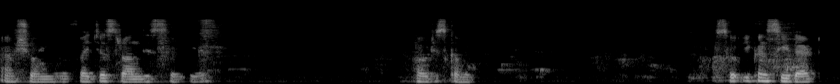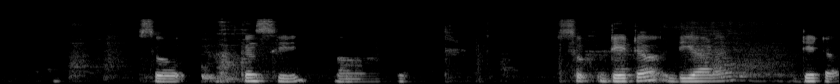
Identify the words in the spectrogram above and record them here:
i'm showing you if i just run this cell here how it is coming. So you can see that. So you can see uh, so data dri data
